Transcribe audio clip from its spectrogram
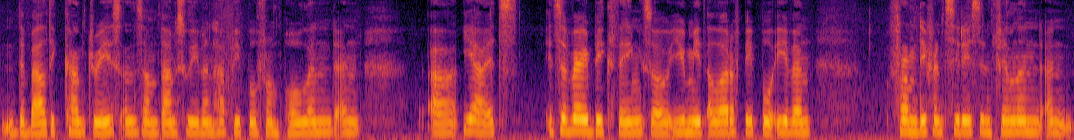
the Baltic countries, and sometimes we even have people from Poland, and uh, yeah, it's it's a very big thing. So you meet a lot of people, even from different cities in Finland and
